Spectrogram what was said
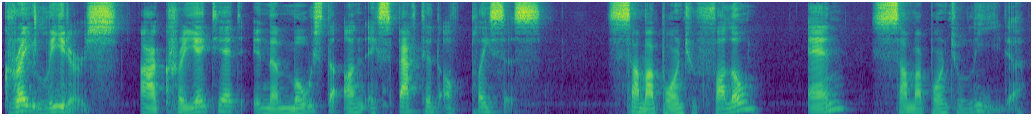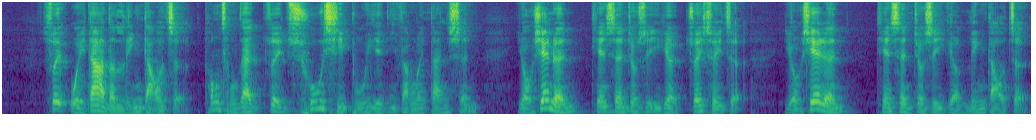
“Great leaders are created in the most unexpected of places. Some are born to follow, and some are born to lead.” 所以，伟大的领导者通常在最出其不意的地方会诞生。有些人天生就是一个追随者，有些人天生就是一个领导者。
